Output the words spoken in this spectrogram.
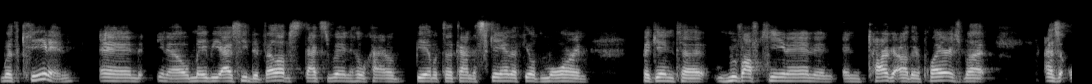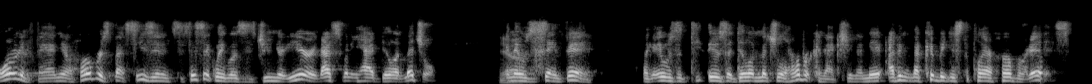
with Keenan and, you know, maybe as he develops, that's when he'll kind of be able to kind of scan the field more and begin to move off Keenan and, and target other players. But as an Oregon fan, you know, Herbert's best season statistically was his junior year, and that's when he had Dillon Mitchell. Yeah. And it was the same thing. Like it was a it was a Dillon Mitchell Herbert connection. and I think that could be just the player Herbert is.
